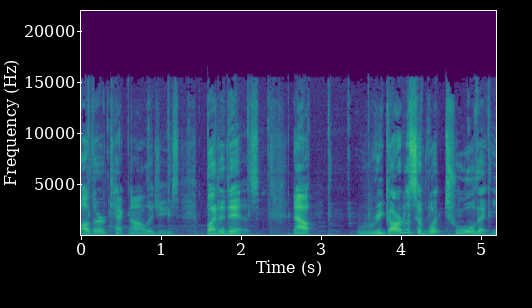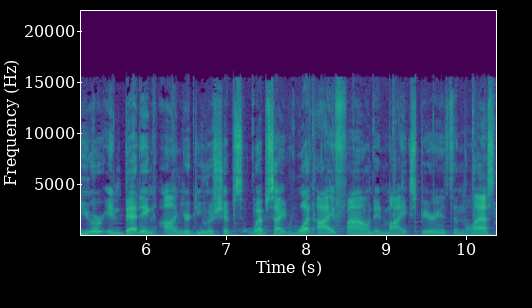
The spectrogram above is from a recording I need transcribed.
other technologies, but it is. Now, regardless of what tool that you're embedding on your dealership's website, what I found in my experience in the last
